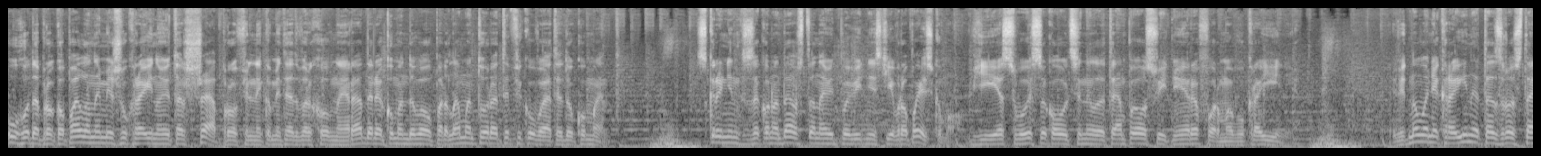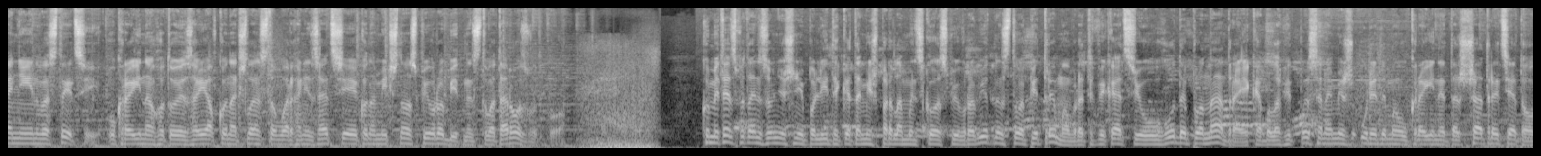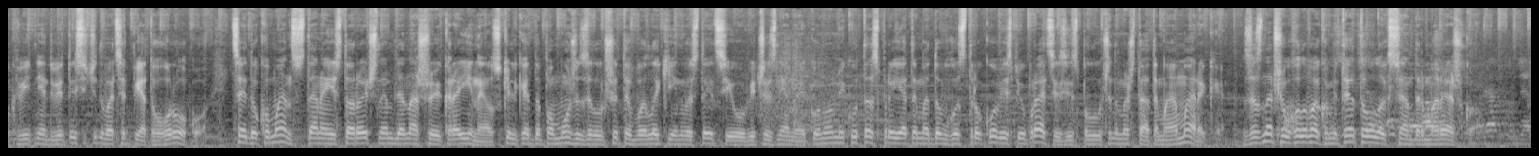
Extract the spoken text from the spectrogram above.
Угода про копалини між Україною та США. Профільний комітет Верховної Ради рекомендував парламенту ратифікувати документ. Скринінг законодавства на відповідність європейському в ЄС високо оцінили темпи освітньої реформи в Україні. Відновлення країни та зростання інвестицій. Україна готує заявку на членство в організації економічного співробітництва та розвитку. Комітет з питань зовнішньої політики та міжпарламентського співробітництва підтримав ратифікацію угоди про надра, яка була підписана між урядами України та США 30 квітня 2025 року. Цей документ стане історичним для нашої країни, оскільки допоможе залучити великі інвестиції у вітчизняну економіку та сприятиме довгостроковій співпраці зі Сполученими Штатами Америки, зазначив голова комітету Олександр Мерешко.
